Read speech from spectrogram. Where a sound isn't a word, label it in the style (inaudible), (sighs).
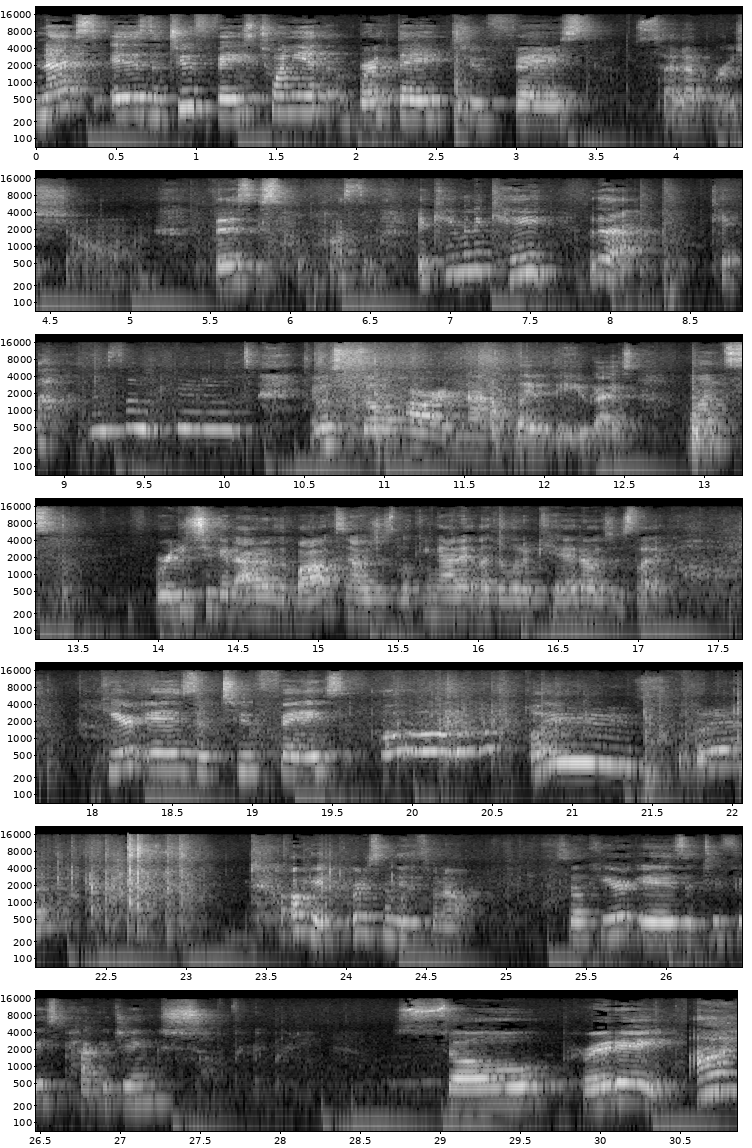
Next is the Too Faced 20th birthday Too Faced celebration. This is so awesome. It came in a cake. Look at that. Okay, oh, (laughs) so cute. It was so hard not to play with it, you guys. Once already took it out of the box and I was just looking at it like a little kid, I was just like, oh. (gasps) Here is the Too Faced. Oh, (gasps) okay, we're just gonna leave this one out. So here is the Too Faced packaging. So. So pretty. I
